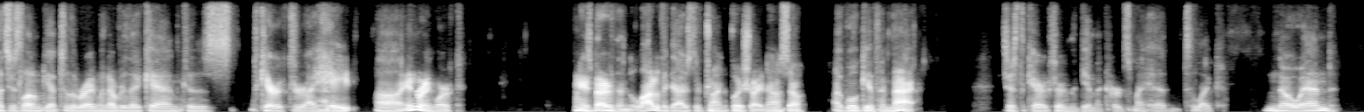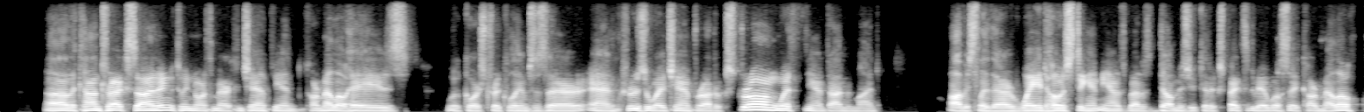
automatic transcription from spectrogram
Let's just let them get to the ring whenever they can because the character I hate uh, in ring work. He's better than a lot of the guys they're trying to push right now. So I will give him that. Just the character and the gimmick hurts my head to like no end. Uh, the contract signing between North American champion Carmelo Hayes, of course, Trick Williams is there, and cruiserweight champ Roderick Strong with you know Diamond Mine. Obviously, there Wade hosting it. You know, it's about as dumb as you could expect it to be. I will say Carmelo,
